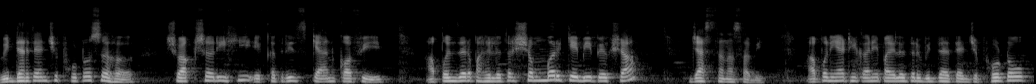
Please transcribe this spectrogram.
विद्यार्थ्यांची फोटोसह स्वाक्षरी ही एकत्रित स्कॅन कॉपी आपण जर पाहिलं तर शंभर के बीपेक्षा जास्त नसावी. आपण या ठिकाणी पाहिलं तर विद्यार्थ्यांचे फोटो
